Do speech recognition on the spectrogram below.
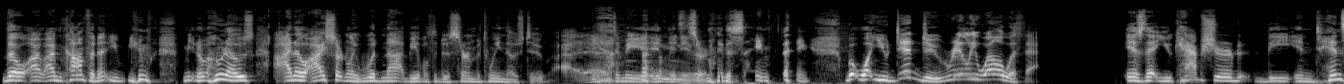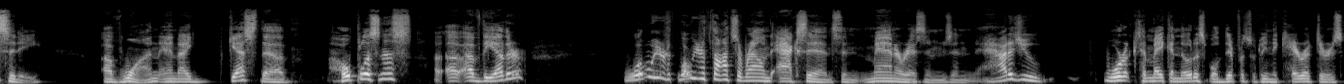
Though I'm confident you, you, you know, who knows? I know I certainly would not be able to discern between those two. Yeah. Uh, to me, it, me it's certainly the same thing. But what you did do really well with that is that you captured the intensity of one, and I guess the hopelessness of the other. What were your What were your thoughts around accents and mannerisms, and how did you work to make a noticeable difference between the characters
